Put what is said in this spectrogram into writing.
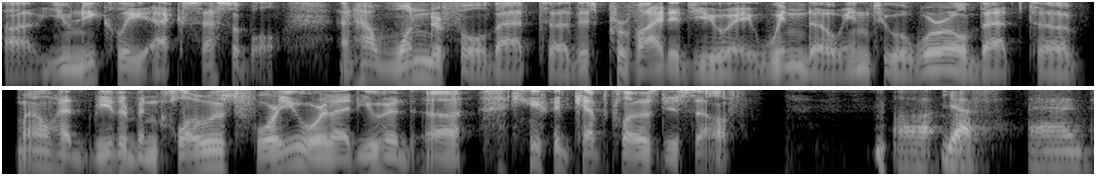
uh, uniquely accessible, and how wonderful that uh, this provided you a window into a world that uh, well had either been closed for you or that you had uh, you had kept closed yourself. Yes, and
